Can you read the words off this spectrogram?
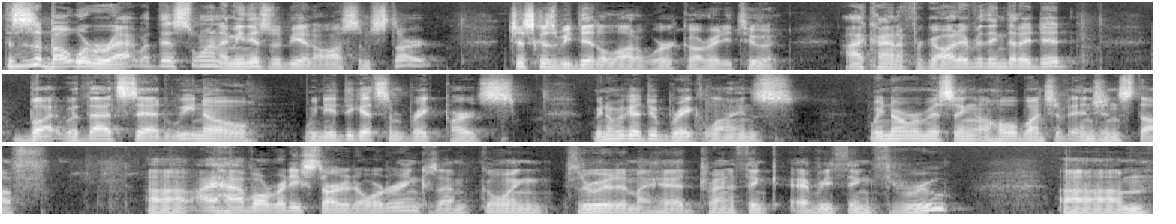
This is about where we're at with this one. I mean, this would be an awesome start just because we did a lot of work already to it. I kind of forgot everything that I did. But with that said, we know we need to get some brake parts. We know we got to do brake lines. We know we're missing a whole bunch of engine stuff. Uh, I have already started ordering because I'm going through it in my head, trying to think everything through. Um,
